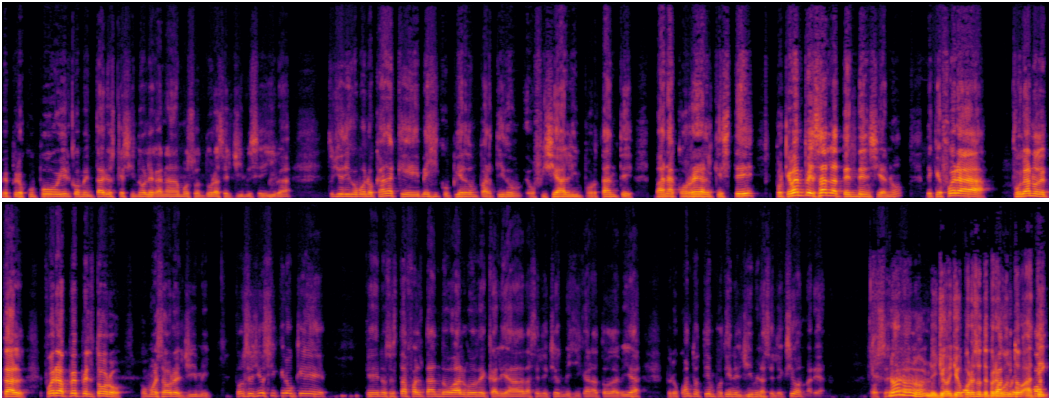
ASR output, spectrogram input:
me preocupó oír comentarios que si no le ganábamos Honduras el Jimmy se iba. Entonces yo digo, bueno, cada que México pierda un partido oficial importante, van a correr al que esté, porque va a empezar la tendencia, ¿no? De que fuera fulano de tal, fuera Pepe el Toro, como es ahora el Jimmy. Entonces yo sí creo que, que nos está faltando algo de calidad a la selección mexicana todavía, pero ¿cuánto tiempo tiene el Jimmy en la selección, Mariano? O sea, No, no, no. Yo, yo por eso te cuatro- pregunto a ti,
